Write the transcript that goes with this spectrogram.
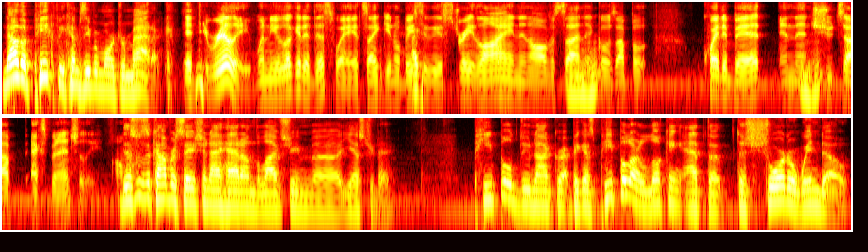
now the peak becomes even more dramatic. It really, when you look at it this way, it's like you know basically a straight line, and all of a sudden Mm-hmm. it goes up a, quite a bit, and then shoots up exponentially. This was a conversation I had on the live stream uh, yesterday. People do not gra- because people are looking at the the shorter window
